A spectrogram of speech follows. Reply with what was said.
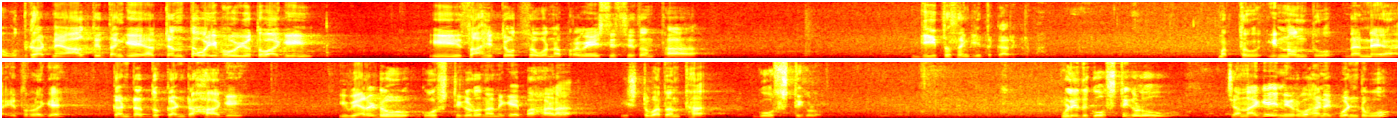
ಉದ್ಘಾಟನೆ ಆಗ್ತಿದ್ದಂಗೆ ಅತ್ಯಂತ ವೈಭವಯುತವಾಗಿ ಈ ಸಾಹಿತ್ಯೋತ್ಸವವನ್ನು ಪ್ರವೇಶಿಸಿದಂಥ ಗೀತ ಸಂಗೀತ ಕಾರ್ಯಕ್ರಮ. ಮತ್ತು ಇನ್ನೊಂದು ನೆನ್ನೆಯ ಇದರೊಳಗೆ ಕಂಡದ್ದು ಕಂಡ ಹಾಗೆ. ಇವೆರಡು ಗೋಷ್ಠಿಗಳು ನನಗೆ ಬಹಳ ಇಷ್ಟವಾದಂಥ ಗೋಷ್ಠಿಗಳು. ಉಳಿದ ಗೋಷ್ಠಿಗಳು ಚೆನ್ನಾಗೇ ನಿರ್ವಹಣೆಗೊಂಡವು.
